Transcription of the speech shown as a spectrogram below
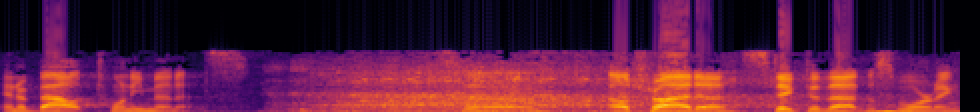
in about 20 minutes. So I'll try to stick to that this morning.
